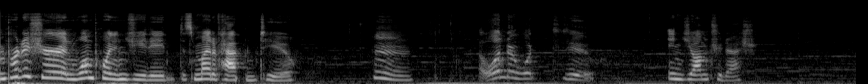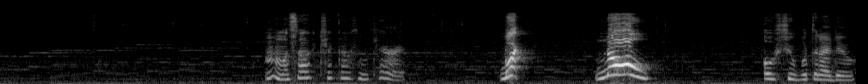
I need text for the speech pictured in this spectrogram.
I'm pretty sure in one point in GD, this might have happened to you. Hmm. I wonder what to do. In Geometry Dash. Hmm, let's not check out some carrot. What? No! Oh shoot, what did I do?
